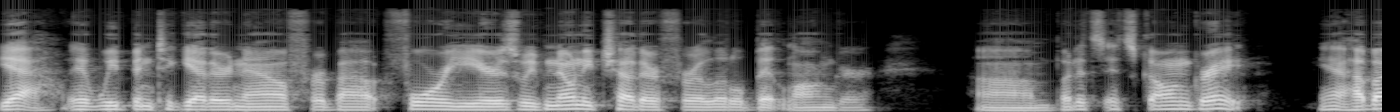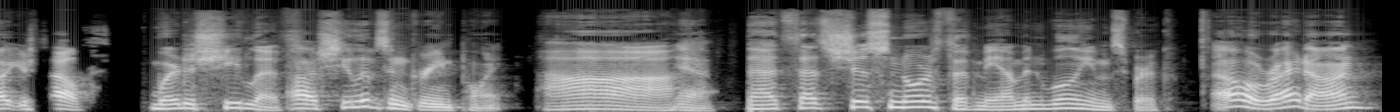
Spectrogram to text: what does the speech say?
yeah, it, we've been together now for about four years. We've known each other for a little bit longer, um, but it's it's going great. Yeah, how about yourself? Where does she live? Oh, she lives in Greenpoint. Ah, yeah, that's that's just north of me. I'm in Williamsburg. Oh, right on.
